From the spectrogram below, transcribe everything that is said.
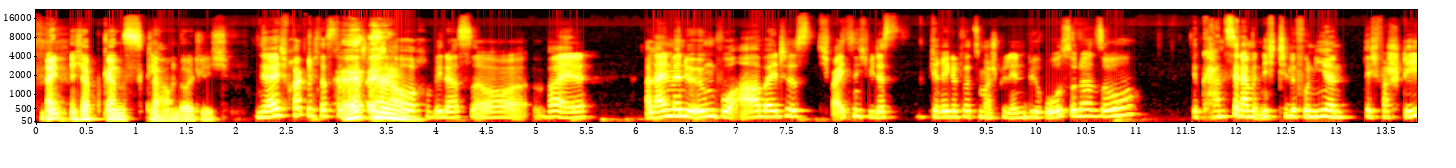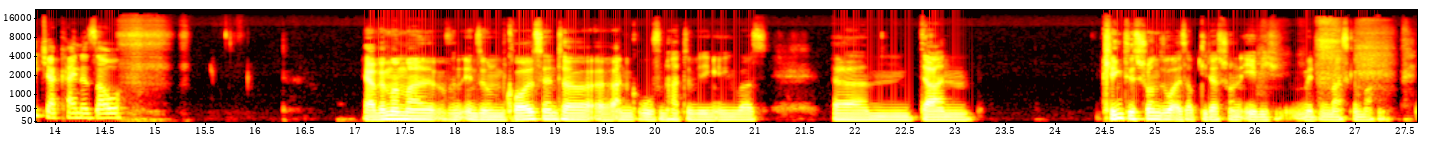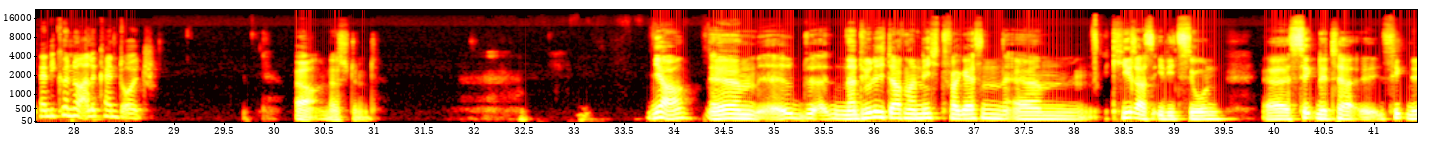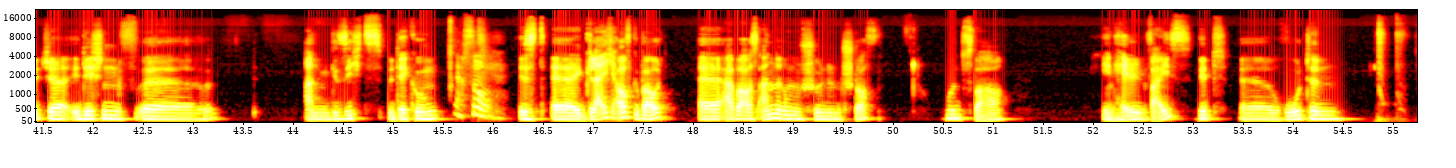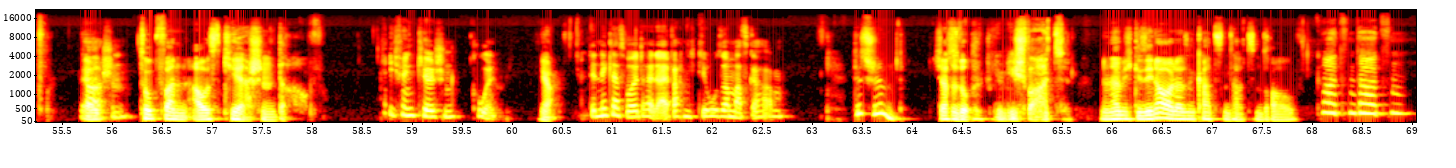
Nein, ich habe ganz klar und deutlich. Ja, ich frage mich das tatsächlich auch, wie das so, weil allein wenn du irgendwo arbeitest, ich weiß nicht, wie das geregelt wird, zum Beispiel in Büros oder so, du kannst ja damit nicht telefonieren. Dich versteht ja keine Sau. Ja, wenn man mal in so einem Callcenter äh, angerufen hatte wegen irgendwas, ähm, dann klingt es schon so, als ob die das schon ewig mit Maske machen. Ja, die können nur alle kein Deutsch. Ja, das stimmt. Ja, ähm, äh, natürlich darf man nicht vergessen, ähm, Kiras Edition, äh, Signature, äh, Signature Edition äh, an Gesichtsbedeckung so. ist äh, gleich aufgebaut, äh, aber aus anderem schönen Stoff. Und zwar in hellweiß mit roten. Tupfern aus Kirschen drauf. Ich finde Kirschen cool. Ja. Der Niklas wollte halt einfach nicht die rosa Maske haben. Das stimmt. Ich dachte so, ich nehme die schwarze. Und dann habe ich gesehen, oh, da sind Katzentatzen drauf. Katzentatzen.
